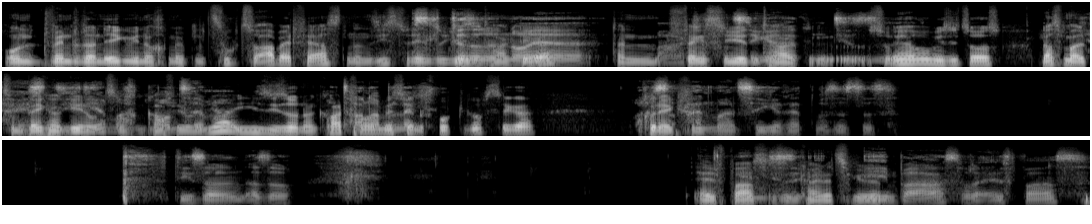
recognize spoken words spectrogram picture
Und wenn du dann irgendwie noch mit dem Zug zur Arbeit fährst und dann siehst du den so jeden so Tag, Digga, dann Marke fängst du jeden Tag äh, so, ja, wie sieht's aus? Lass mal zum Bäcker die? gehen Die und uns noch einen Kaffee holen. Ja, easy, so, dann quatschen wir ein bisschen, schwuppdiwupps, Digga. So Connection. Einmal-Zigaretten? Was ist das? Die sollen, also, Elf Bars, das sind keine Zigaretten. E-Bars oder 11 Bars,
